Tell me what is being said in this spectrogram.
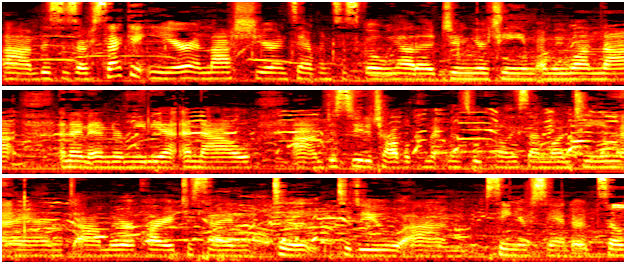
Um, this is our second year, and last year in San Francisco we had a junior team, and we won that, and an intermediate. And now, um, just due to travel commitments, we can only send one team, and um, we are required to send to to do um, senior standards. So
